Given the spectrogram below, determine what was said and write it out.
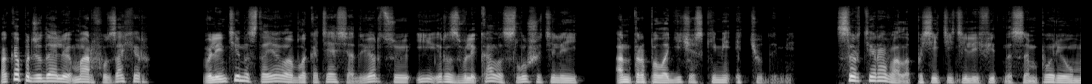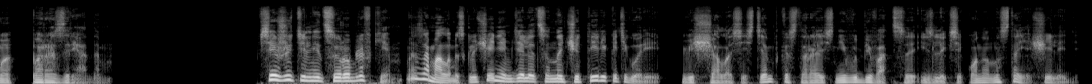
Пока поджидали Марфу Захер, Валентина стояла, облокотясь о дверцу, и развлекала слушателей антропологическими этюдами. Сортировала посетителей фитнес-эмпориума по разрядам. Все жительницы Рублевки, за малым исключением, делятся на четыре категории, вещала ассистентка, стараясь не выбиваться из лексикона настоящей леди.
